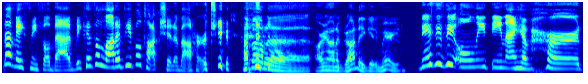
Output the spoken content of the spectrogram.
that makes me feel bad because a lot of people talk shit about her too. How about uh Ariana Grande getting married? This is the only thing I have heard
